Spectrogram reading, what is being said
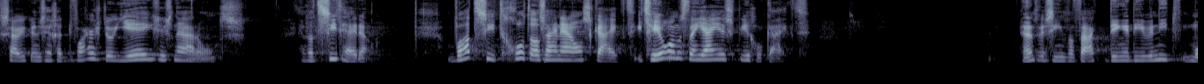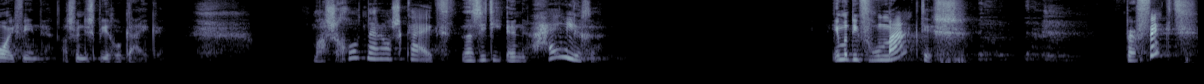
zou je kunnen zeggen, dwars door Jezus naar ons. En wat ziet hij dan? Wat ziet God als hij naar ons kijkt? Iets heel anders dan jij in de spiegel kijkt. we zien van vaak dingen die we niet mooi vinden als we in de spiegel kijken. Maar als God naar ons kijkt, dan ziet hij een heilige. Iemand die volmaakt is. Perfect.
